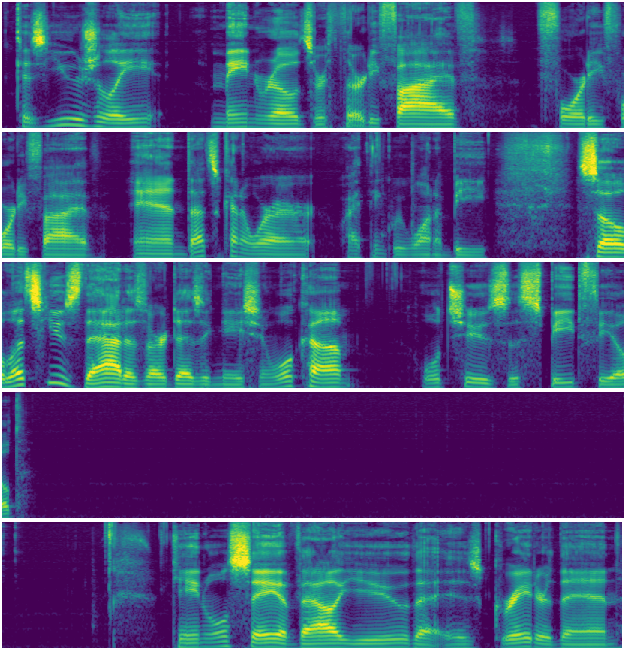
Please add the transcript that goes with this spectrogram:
because usually main roads are 35, 40, 45, and that's kind of where I think we want to be. So let's use that as our designation. We'll come, we'll choose the speed field. Okay, and we'll say a value that is greater than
